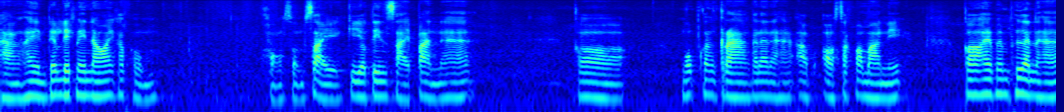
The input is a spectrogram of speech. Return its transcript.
ทางให้เล็กๆน้อยๆครับผมของสวมใส่กิโยตินสายปั่นนะฮะก็ งบกลางๆก็ได้นะฮะ เอาเอาสักประมาณนี้ ก็ให้เพื่อนๆนะฮะ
